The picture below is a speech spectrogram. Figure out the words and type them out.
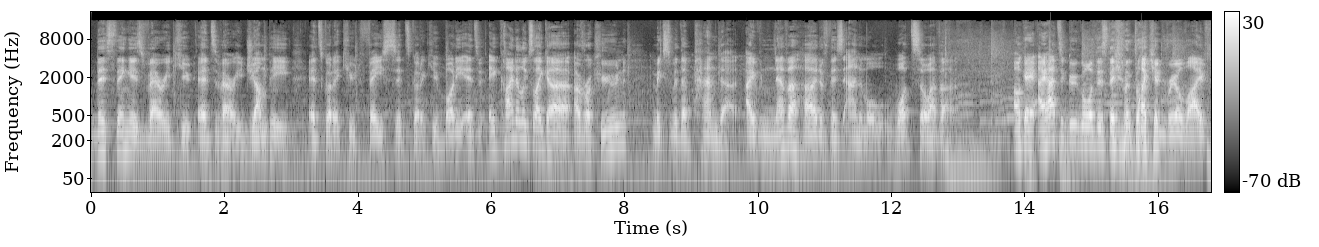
This thing is very cute. It's very jumpy. It's got a cute face. It's got a cute body. It's It kind of looks like a, a raccoon mixed with a panda. I've never heard of this animal whatsoever. Okay, I had to Google what this thing looked like in real life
